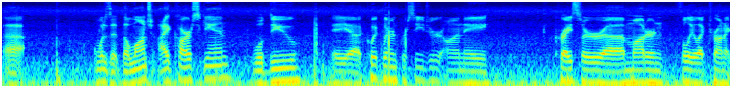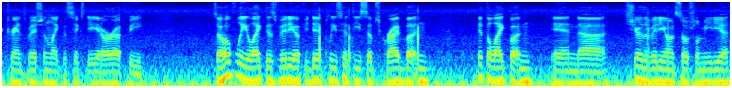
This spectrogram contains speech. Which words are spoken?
Uh, what is it? The launch iCarScan will do a uh, quick learn procedure on a Chrysler uh, modern fully electronic transmission like the 68 RFE. So hopefully you liked this video. If you did, please hit the subscribe button, hit the like button, and uh, share the video on social media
